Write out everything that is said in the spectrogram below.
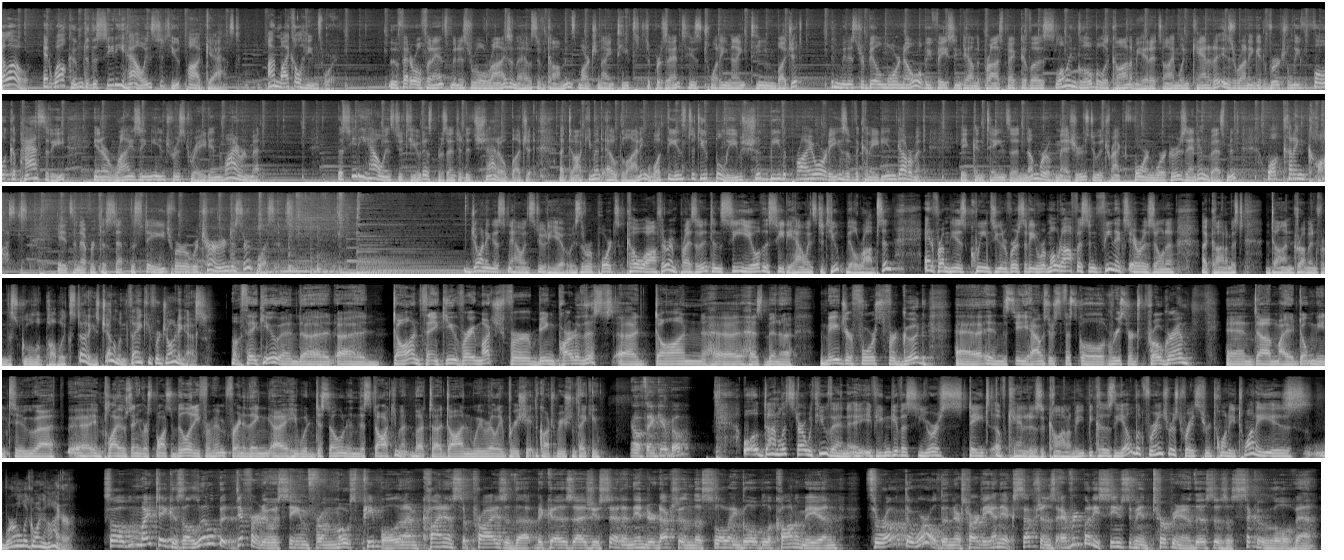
Hello, and welcome to the C.D. Howe Institute podcast. I'm Michael Hainsworth. The federal finance minister will rise in the House of Commons March 19th to present his 2019 budget. And Minister Bill Morneau will be facing down the prospect of a slowing global economy at a time when Canada is running at virtually full capacity in a rising interest rate environment. The C.D. Howe Institute has presented its shadow budget, a document outlining what the Institute believes should be the priorities of the Canadian government. It contains a number of measures to attract foreign workers and investment while cutting costs. It's an effort to set the stage for a return to surpluses. Joining us now in studio is the report's co author and president and CEO of the C.D. Howe Institute, Bill Robson, and from his Queen's University remote office in Phoenix, Arizona, economist Don Drummond from the School of Policy Studies. Gentlemen, thank you for joining us. Well, thank you. And uh, uh, Don, thank you very much for being part of this. Uh, Don has been a major force for good uh, in the C.D. Howe's fiscal research program. And um, I don't mean to uh, uh, imply there's any responsibility from him for anything he would disown in this document. But Don, we really appreciate the contribution. Thank you. No, thank you, Bill. Well, Don, let's start with you then. If you can give us your state of Canada's economy, because the outlook for interest rates through 2020 is we're only going higher. So, my take is a little bit different, it would seem, from most people. And I'm kind of surprised at that because, as you said in the introduction, the slowing global economy and throughout the world, and there's hardly any exceptions, everybody seems to be interpreting this as a cyclical event.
